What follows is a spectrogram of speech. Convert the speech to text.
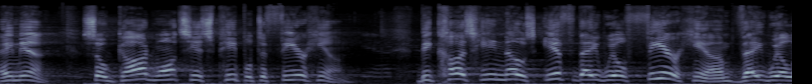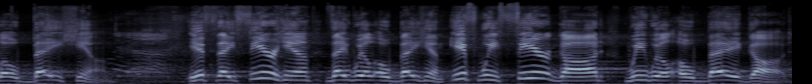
Amen. So God wants His people to fear Him because He knows if they will fear Him, they will obey Him. If they fear Him, they will obey Him. If we fear God, we will obey God.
